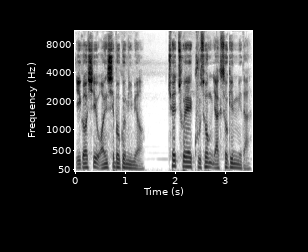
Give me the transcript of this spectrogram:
이것이 원시복음이며 최초의 구속 약속입니다.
